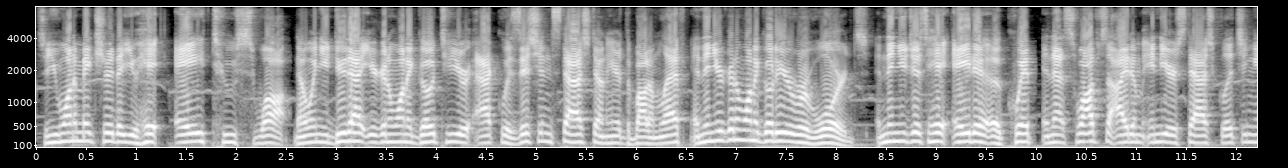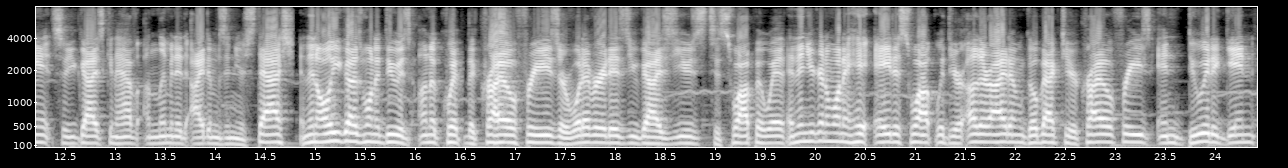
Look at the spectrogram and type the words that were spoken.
So you want to make sure that you hit A to swap. Now, when you do that, you're going to want to go to your acquisition stash down here at the bottom left, and then you're going to want to go to your rewards. And then you just hit A to equip, and that swaps the item into your stash, glitching it so you guys can have unlimited items in your stash. And then all you guys want to do is unequip the cryo freeze or whatever it is you guys use to swap it with. And then you're going to want to hit A to swap with your other item, go back to your cryo freeze, and do it again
